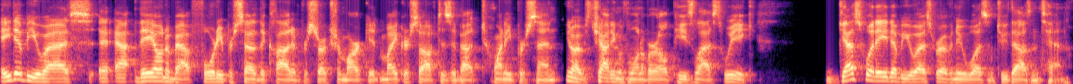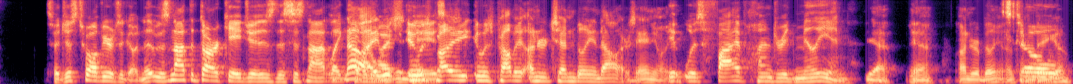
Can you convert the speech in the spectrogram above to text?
AWS, they own about 40% of the cloud infrastructure market. Microsoft is about 20%. You know, I was chatting with one of our LPs last week. Guess what AWS revenue was in 2010? So just 12 years ago. It was not the dark ages. This is not like no, it was it was probably it was probably under 10 billion dollars annually. It was 500 million. Yeah, yeah, under a billion. Okay, so,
